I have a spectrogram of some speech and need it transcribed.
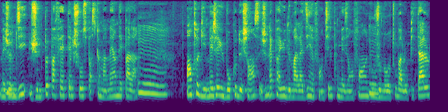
mais je mm. me dis je ne peux pas faire telle chose parce que ma mère n'est pas là. Mm. Entre guillemets, j'ai eu beaucoup de chance. Je n'ai pas eu de maladie infantile pour mes enfants où mm. je me retrouve à l'hôpital.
